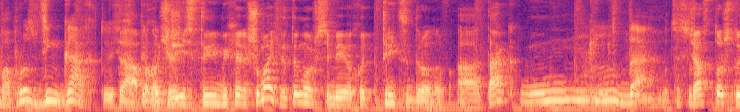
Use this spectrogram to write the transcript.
вопрос в деньгах. То есть, Да, если ты потому хочешь... что если ты Михаил Шумахер, ты можешь себе хоть 30 дронов. А так, Ну, да. Вот, то есть, сейчас то, что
